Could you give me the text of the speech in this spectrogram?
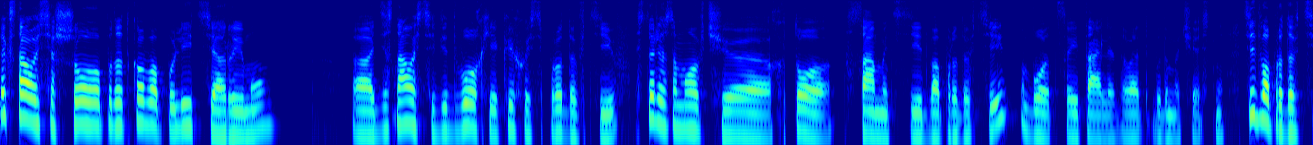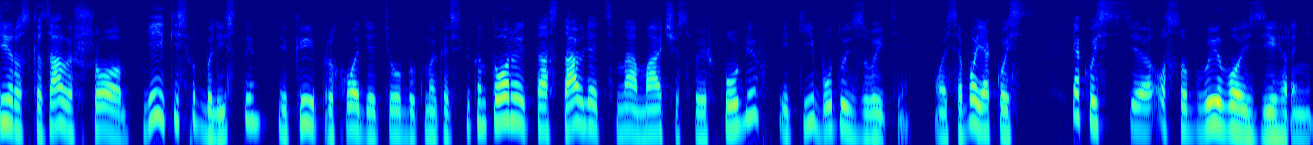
Так сталося, що податкова поліція Риму е, дізналася від двох якихось продавців. Історія замовчує, хто саме ці два продавці, ну, бо це Італія, давайте будемо чесні. Ці два продавці розказали, що є якісь футболісти, які приходять у букмекерські контори та ставлять на матчі своїх клубів, які будуть звиті. Ось або якось якось е, особливо зіграні.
